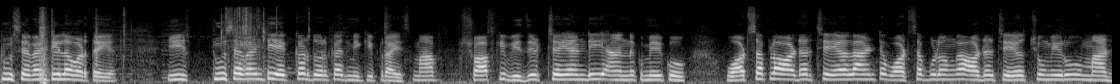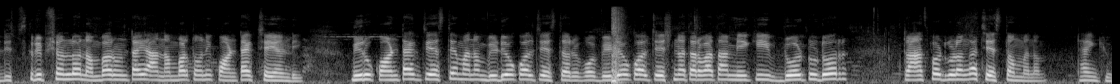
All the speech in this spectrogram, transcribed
టూ సెవెంటీలో పడతాయి. ఈ టూ సెవెంటీ ఎక్కడ దొరకదు మీకు ఈ ప్రైస్. మా షాప్కి విజిట్ చేయండి. అండ్ మీకు వాట్సాప్లో ఆర్డర్ చేయాలా అంటే వాట్సాప్ కూడా ఆర్డర్ చేయొచ్చు మీరు. మా డిస్క్రిప్షన్లో నంబర్ ఉంటాయి. ఆ నంబర్తోని కాంటాక్ట్ చేయండి. మీరు కాంటాక్ట్ చేస్తే మనం వీడియో కాల్ చేస్తారు. వీడియో కాల్ చేసిన తర్వాత మీకు డోర్ టు డోర్ ట్రాన్స్పోర్ట్ కూడా చేస్తాం మనం. Thank you.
